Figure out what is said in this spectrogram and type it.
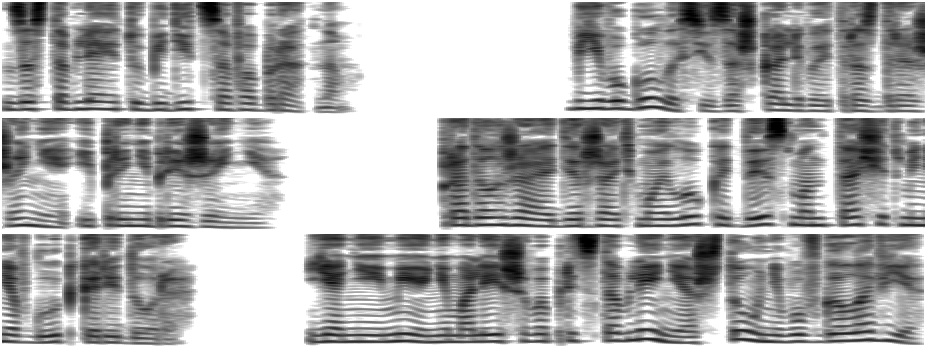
заставляет убедиться в обратном. В его голосе зашкаливает раздражение и пренебрежение. Продолжая держать мой локоть, Десмонд тащит меня вглубь коридора. Я не имею ни малейшего представления, что у него в голове,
